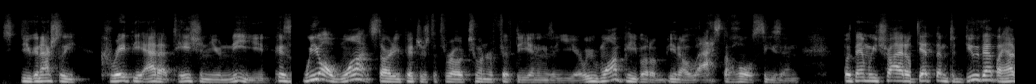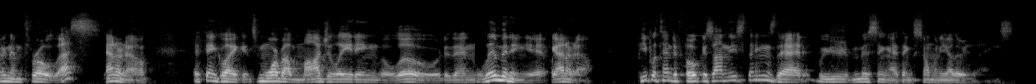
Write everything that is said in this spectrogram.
so you can actually create the adaptation you need because we all want starting pitchers to throw 250 innings a year. We want people to, you know, last the whole season but then we try to get them to do that by having them throw less. I don't know. I think like it's more about modulating the load than limiting it. I don't know. People tend to focus on these things that we're missing, I think, so many other things.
